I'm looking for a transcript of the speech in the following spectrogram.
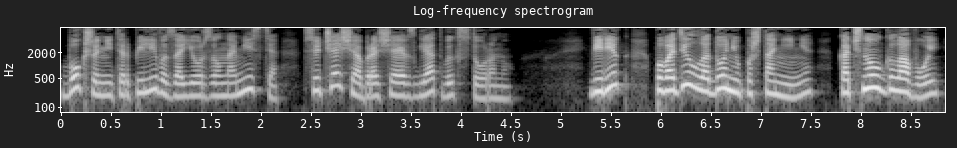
Бокша нетерпеливо заерзал на месте, все чаще обращая взгляд в их сторону. Верек поводил ладонью по штанине, качнул головой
